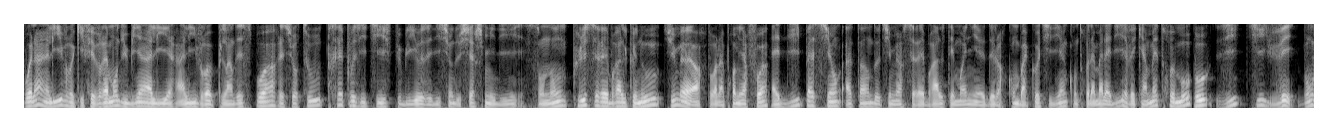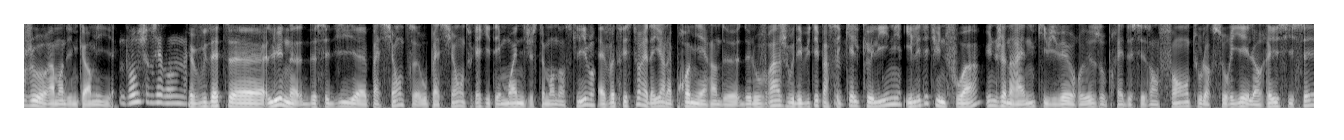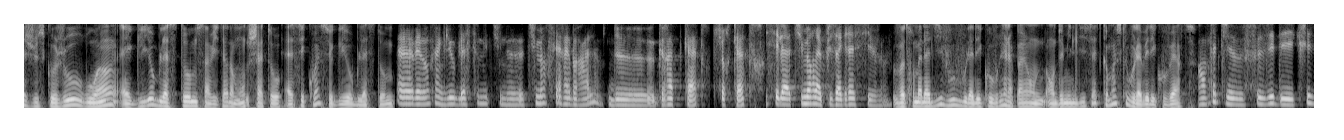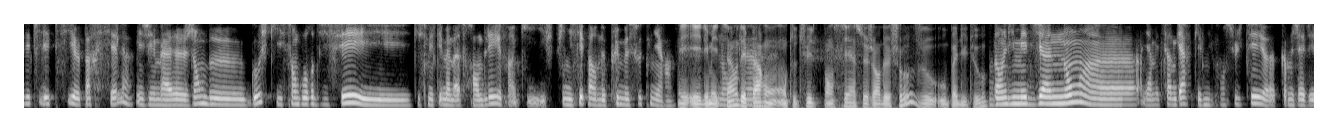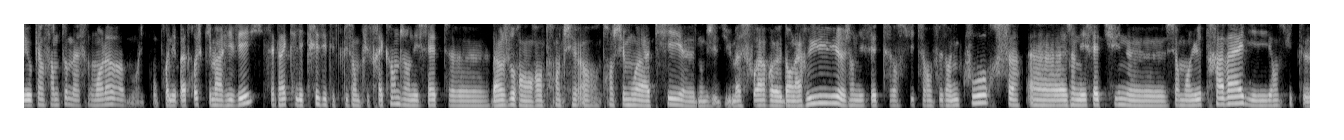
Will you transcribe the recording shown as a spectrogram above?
Voilà un livre qui fait vraiment du bien à lire, un livre plein d'espoir et surtout très positif, publié aux éditions du Cherche Midi. Son nom, Plus cérébral que nous, tumeur. Pour la première fois, 10 patients atteints de tumeur cérébrale témoignent de leur combat quotidien contre la maladie avec un maître mot positivé. Bonjour Amandine Cormille. Bonjour Jérôme. Vous êtes euh, l'une de ces 10 euh, patientes, ou patients en tout cas, qui témoignent justement dans ce livre. Euh, votre histoire est d'ailleurs la première hein, de, de l'ouvrage. Vous débutez par ces quelques lignes. Il était une fois une jeune reine qui vivait heureuse auprès de ses enfants, tout leur souriait et leur réussissait jusqu'au jour où un glioblastome s'invita dans mon château. Euh, c'est quoi ce glioblastome? Euh, ben donc Un glioblastome est une tumeur cérébrale de grade 4 sur 4. C'est la tumeur la plus agressive. Votre maladie, vous, vous la découvrez, elle apparaît en, en 2017. Comment est-ce que vous l'avez découverte? En fait, je faisais des crises d'épilepsie euh, partielles et j'ai ma jambe gauche qui s'engourdissait et qui se mettait même à trembler, enfin qui finissait par ne plus me soutenir. Et, et les médecins donc, au départ euh... ont, ont, tout de suite pensé à ce genre de choses ou, ou pas du tout? Dans l'immédiat, non. Euh, il y a un médecin de garde qui est venu consulter. Euh, comme j'avais aucun symptôme à ce moment-là, bon, il comprenait pas trop ce qui m'arrivait. C'est vrai que les crises étaient de plus en plus fréquentes. J'en ai fait euh, un jour en rentrant, chez, moi à pied, donc j'ai dû m'asseoir dans la rue. J'en ai fait ensuite en faisant une course. J'en ai fait une sur mon lieu de travail et ensuite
